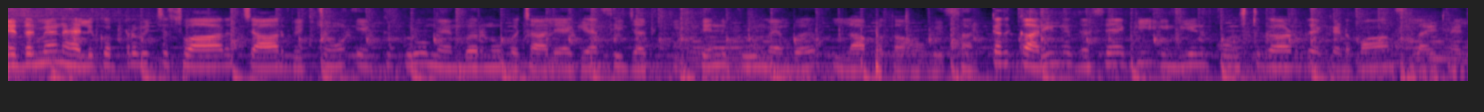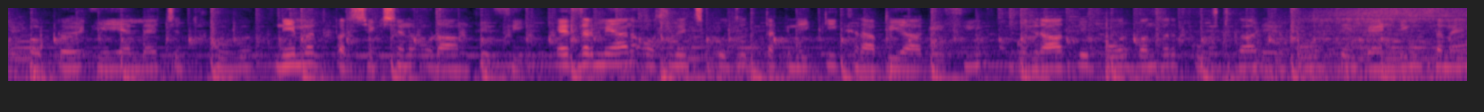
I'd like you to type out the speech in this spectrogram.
ਇਸ ਦਰਮਿਆਨ ਹੈਲੀਕਾਪਟਰ ਵਿੱਚ ਸਵਾਰ ਚਾਰ ਵਿੱਚੋਂ ਇੱਕ ਕਰੂ ਮੈਂਬਰ ਨੂੰ ਬਚਾ ਲਿਆ ਗਿਆ ਸੀ, ਜਦਕਿ ਤਿੰਨ ਕਰੂ ਮੈਂਬਰ ਲਾਪਤਾ ਹੋ ਗਏ ਸਨ। ਅਧਿਕਾਰੀ ਨੇ ਦੱਸਿਆ ਕਿ ਇੰਡੀਅਨ ਕੋਸਟ ਗਾਰਡ ਦਾ ਇੱਕ advance light helicopter ALH Dhruv ਨਿਯਮਤ ਪ੍ਰਸ਼ਿਕਸ਼ਣ ਉਡਾਨ ਤੇ ਸੀ। ਇਸ ਦਰਮਿਆਨ ਉਸ ਵਿੱਚ ਕੁਝ ਤਕਨੀਕੀ ਖਰਾਬੀ ਆ ਗਈ ਸੀ। ਗੁਜਰਾਤ ਦੇ ਪੋਰਬੰਦਰ ਕੋਸਟ ਗਾਰਡ 에ਅਰਪੋਰਟ ਤੇ ਲੈਂਡਿੰਗ ਸਮੇਂ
